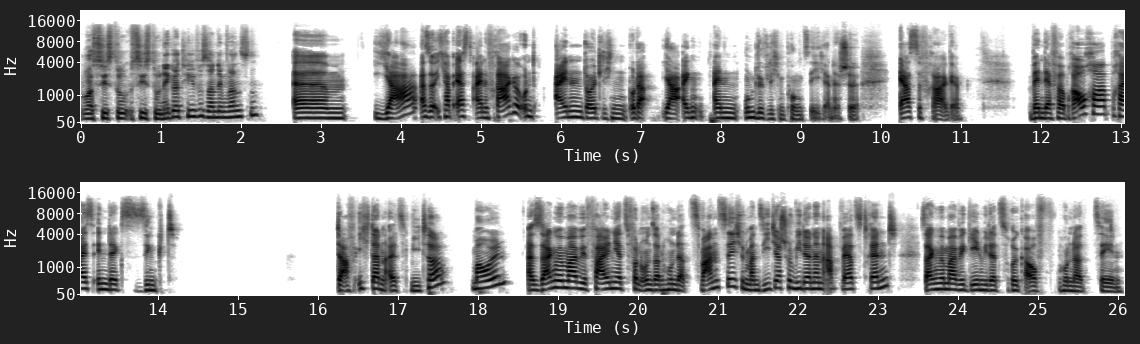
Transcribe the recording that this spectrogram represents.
was siehst du, siehst du Negatives an dem Ganzen? Ähm, ja, also ich habe erst eine Frage und einen deutlichen oder ja, einen, einen unglücklichen Punkt sehe ich an der Stelle. Erste Frage. Wenn der Verbraucherpreisindex sinkt, darf ich dann als Mieter maulen? Also sagen wir mal, wir fallen jetzt von unseren 120 und man sieht ja schon wieder einen Abwärtstrend. Sagen wir mal, wir gehen wieder zurück auf 110,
